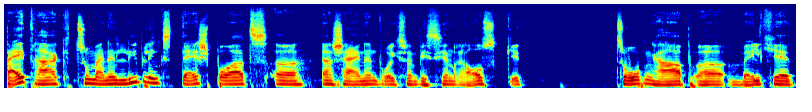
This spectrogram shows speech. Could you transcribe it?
Beitrag zu meinen Lieblings-Dashboards äh, erscheinen, wo ich so ein bisschen rausgezogen habe, äh, welche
